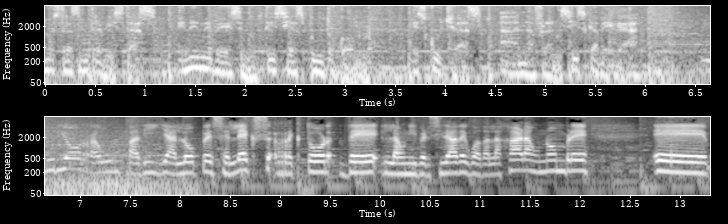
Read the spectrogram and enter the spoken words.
Nuestras entrevistas en mbsnoticias.com. Escuchas a Ana Francisca Vega. Murió Raúl Padilla López, el ex rector de la Universidad de Guadalajara, un hombre eh,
